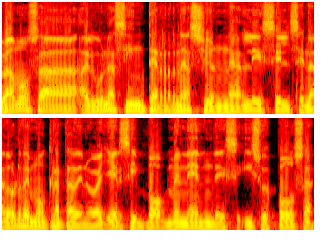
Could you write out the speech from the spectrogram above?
vamos a algunas internacionales. El senador demócrata de Nueva Jersey, Bob Menéndez, y su esposa,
